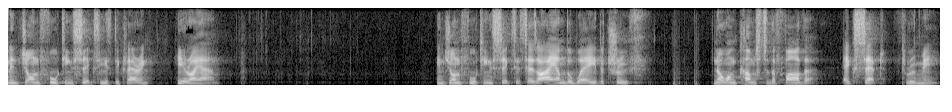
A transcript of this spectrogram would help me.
And in John 14, 6, he's declaring, Here I am. In John 14, 6, it says, I am the way, the truth. No one comes to the Father except through me.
